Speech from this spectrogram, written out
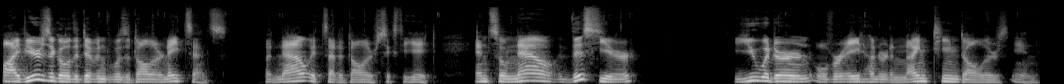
Five years ago, the dividend was $1.08, but now it's at $1.68. And so now this year, you would earn over $819 in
